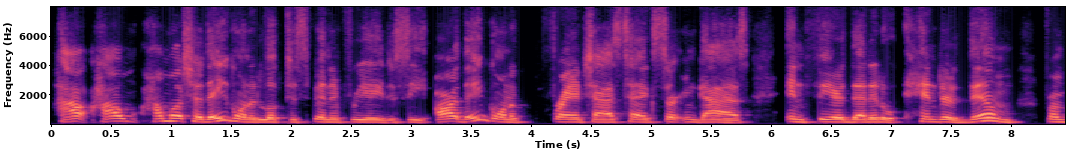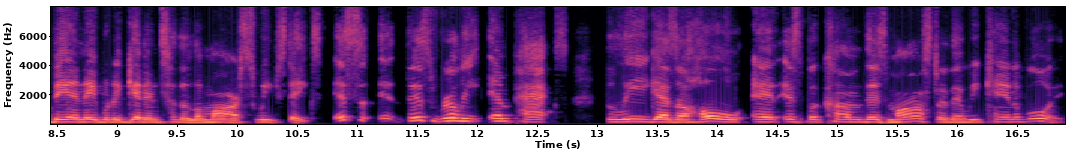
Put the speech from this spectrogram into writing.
How how how much are they going to look to spend in free agency? Are they going to franchise tag certain guys in fear that it'll hinder them from being able to get into the Lamar sweepstakes. It's it, this really impacts the league as a whole, and it's become this monster that we can't avoid.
